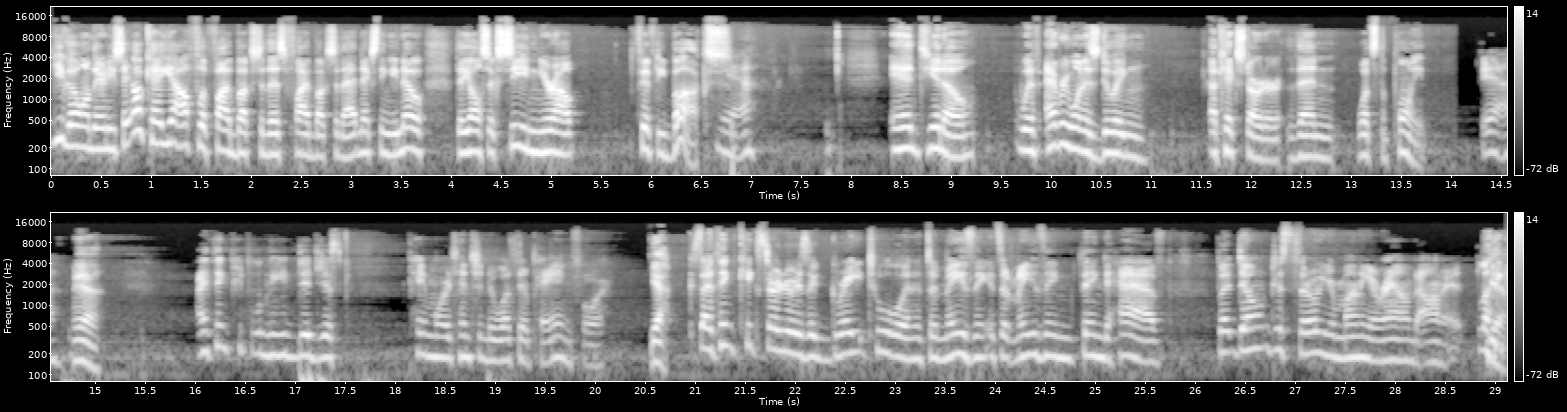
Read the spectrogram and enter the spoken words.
you go on there and you say okay yeah I'll flip five bucks to this five bucks to that next thing you know they all succeed and you're out fifty bucks yeah. and you know if everyone is doing a Kickstarter then what's the point Yeah, yeah I think people need to just pay more attention to what they're paying for. Yeah Because I think Kickstarter is a great tool and it's amazing. It's an amazing thing to have, but don't just throw your money around on it. Like, yeah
